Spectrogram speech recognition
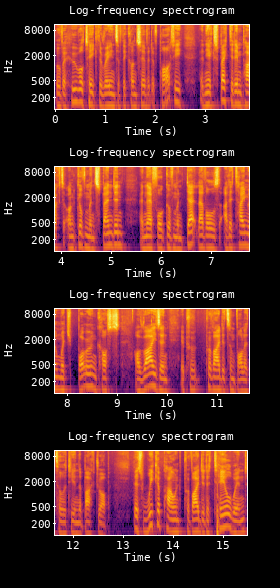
over who will take the reins of the Conservative Party and the expected impact on government spending and therefore government debt levels at a time in which borrowing costs are rising, it pro- provided some volatility in the backdrop. This weaker pound provided a tailwind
